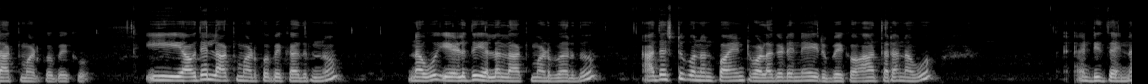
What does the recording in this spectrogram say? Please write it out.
ಲಾಕ್ ಮಾಡ್ಕೋಬೇಕು. ಈ ಯಾವುದೇ ಲಾಕ್ ಮಾಡ್ಕೋಬೇಕಾದ್ರೂ ನಾವು ಎಳೆದು ಎಲ್ಲ ಲಾಕ್ ಮಾಡಬಾರ್ದು. ಆದಷ್ಟು ಒಂದೊಂದು ಪಾಯಿಂಟ್ ಒಳಗಡೆನೇ ಇರಬೇಕು. ಆ ಥರ ನಾವು ಡಿಸೈನ್ನ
